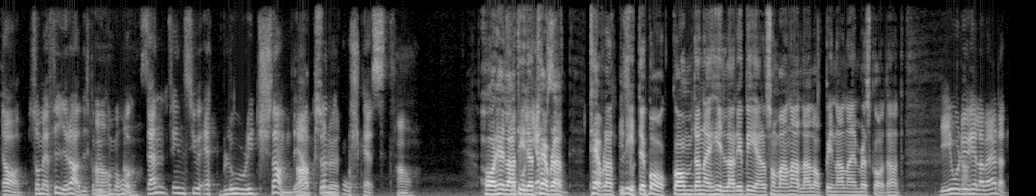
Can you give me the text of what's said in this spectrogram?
Ja, som är fyra. Det ska vi komma ihåg. Sen finns ju ett Blue Ridge Sun. Det är också en norsk häst. Har hela tiden tävlat, tävlat lite bakom den här Hillary BR som vann alla lopp innan han blev skadad. Det gjorde ju hela världen.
